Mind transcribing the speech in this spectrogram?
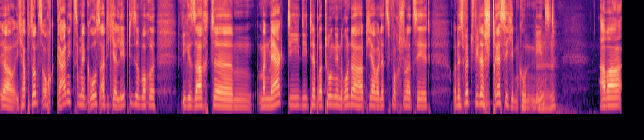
ja, ich habe sonst auch gar nichts mehr großartig erlebt diese Woche. Wie gesagt, ähm, man merkt, die, die Temperaturen gehen runter, hatte ich aber letzte Woche schon erzählt. Und es wird wieder stressig im Kundendienst. Mhm. Aber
